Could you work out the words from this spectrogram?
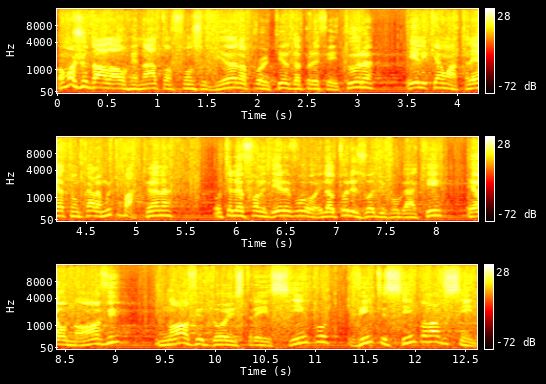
Vamos ajudar lá o Renato Afonso Viana, porteiro da prefeitura. Ele que é um atleta, um cara muito bacana. O telefone dele, ele autorizou divulgar aqui, é o 99235 2595.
